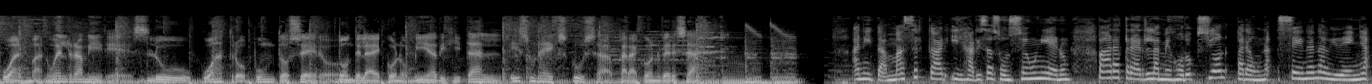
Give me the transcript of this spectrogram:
Juan Manuel Ramírez, Lu 4.0, donde la economía digital es una excusa para conversar. Anita, Mastercard y Harry Sazón se unieron para traer la mejor opción para una cena navideña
